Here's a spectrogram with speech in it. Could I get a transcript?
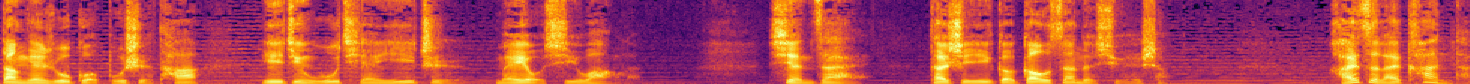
当年如果不是他，已经无钱医治，没有希望了。现在他是一个高三的学生，孩子来看他，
